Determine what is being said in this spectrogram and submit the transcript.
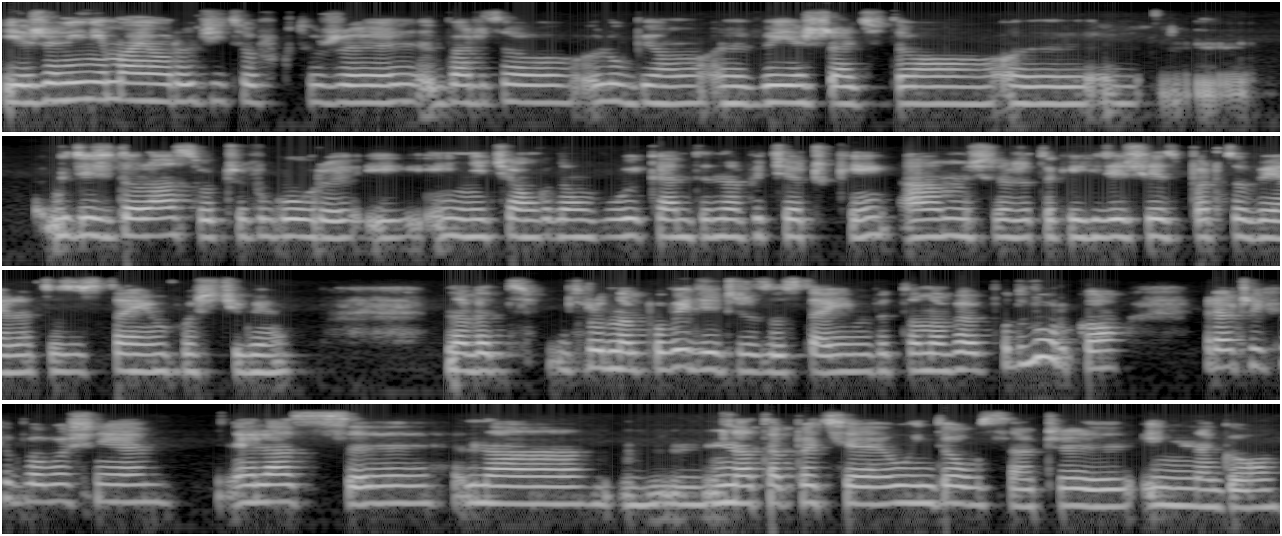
Jeżeli nie mają rodziców, którzy bardzo lubią y, wyjeżdżać do, y, gdzieś do lasu czy w góry i, i nie ciągną w weekendy na wycieczki, a myślę, że takich dzieci jest bardzo wiele, to zostaje im właściwie nawet trudno powiedzieć, że zostaje im betonowe podwórko. Raczej chyba właśnie las y, na, na tapecie Windowsa czy innego,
